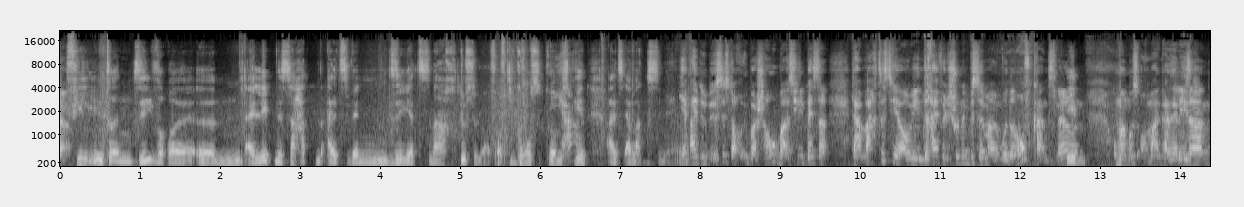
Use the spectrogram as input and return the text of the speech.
Ja. viel intensivere ähm, Erlebnisse hatten, als wenn sie jetzt nach Düsseldorf auf die große Kirmes Ja. gehen, als Erwachsene. Ja, weil du, es ist doch überschaubar, es ist viel besser. Da wartest du ja irgendwie eine Dreiviertelstunde, bis du mal irgendwo drauf kannst. Ne? Und, und man muss auch mal ganz ehrlich sagen,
